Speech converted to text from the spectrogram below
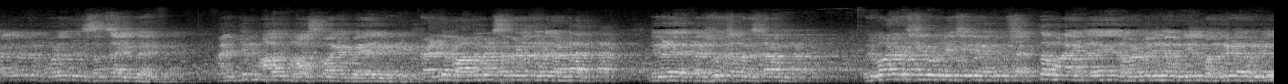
കഴിഞ്ഞ ഫോണിൽ വിളിച്ച് സംസാരിക്കുമായിരുന്നു. അഞ്ചും ആറും മാസമായിട്ട് വേദന കിട്ടി. കഴിഞ്ഞ പാർലമെന്റ് സമ്മേളനം നിങ്ങൾ കണ്ടാൽ നിങ്ങൾ പരിശോധിച്ചാൽ മനസ്സിലാവും ഒരുപാട് വിഷയങ്ങൾ ഉന്നയിച്ചതിന് ഏറ്റവും ശക്തമായിട്ട് ഗവൺമെന്റിന്റെ മുന്നിൽ മന്ത്രിയുടെ മുന്നിൽ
